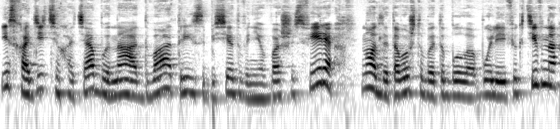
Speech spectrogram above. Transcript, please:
и сходите хотя бы на 2-3 собеседования в вашей сфере. Ну а для того, чтобы это было более эффективно,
